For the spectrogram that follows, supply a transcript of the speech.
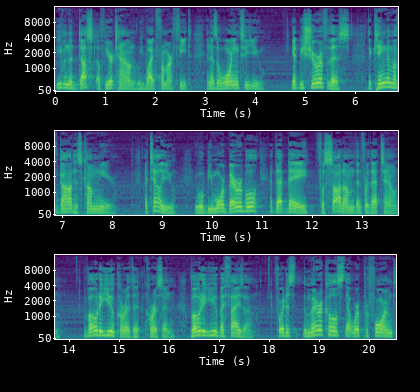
Even the dust of your town we wipe from our feet, and as a warning to you. Yet be sure of this the kingdom of God has come near. I tell you, it will be more bearable at that day for Sodom than for that town. Woe to you, Chorazin! Woe to you, Bethsaida! For it is the miracles that were performed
